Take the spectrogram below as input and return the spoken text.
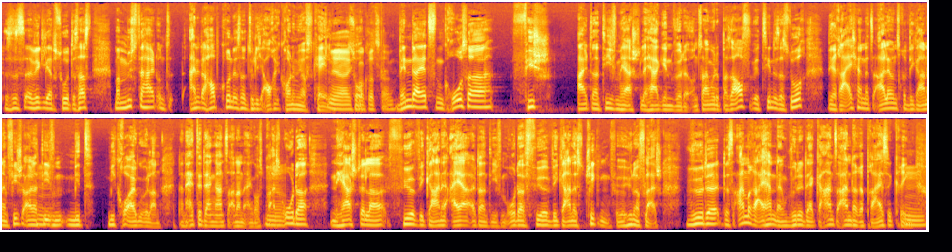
das ist wirklich absurd. Das heißt, man müsste halt, und einer der Hauptgründe ist natürlich auch Economy of Scale. Ja, ich so, wollte gerade sagen. Wenn da jetzt ein großer Fisch alternativen Hersteller hergehen würde und sagen würde, pass auf, wir ziehen das jetzt durch, wir reichern jetzt alle unsere veganen Fischalternativen mhm. mit Mikroalgenöl an, dann hätte der einen ganz anderen Einkaufspreis. Mhm. Oder ein Hersteller für vegane Eieralternativen oder für veganes Chicken, für Hühnerfleisch, würde das anreichern, dann würde der ganz andere Preise kriegen. Mhm.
